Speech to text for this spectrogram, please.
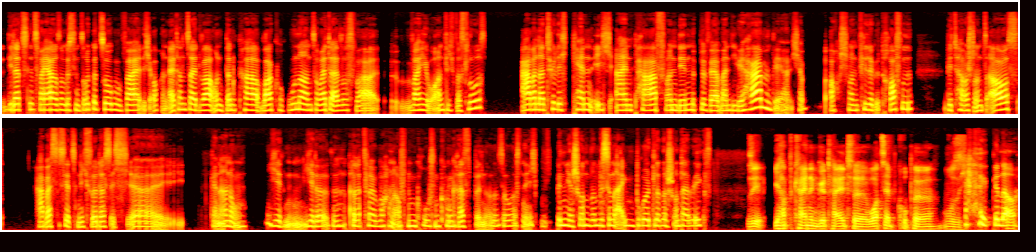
die letzten zwei Jahre so ein bisschen zurückgezogen, weil ich auch in Elternzeit war und dann kam, war Corona und so weiter. Also es war, war hier ordentlich was los. Aber natürlich kenne ich ein paar von den Mitbewerbern, die wir haben. Wir, ich habe auch schon viele getroffen. Wir tauschen uns aus. Aber es ist jetzt nicht so, dass ich, äh, keine Ahnung, jeden, jede, alle zwei Wochen auf einem großen Kongress bin oder sowas. Nee, ich bin hier schon so ein bisschen eigenbrötlerisch unterwegs. Also ihr habt keine geteilte WhatsApp-Gruppe, wo sich genau.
